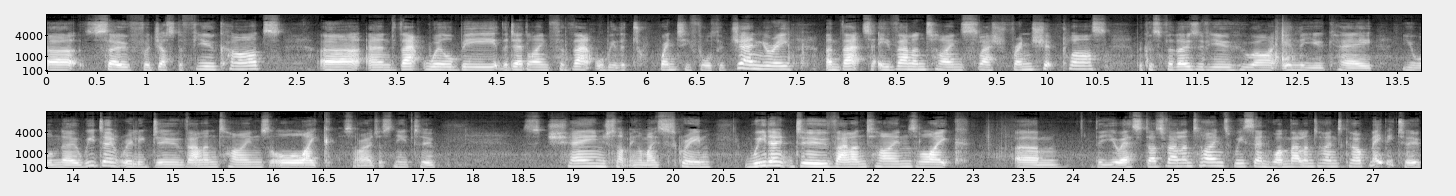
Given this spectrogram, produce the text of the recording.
uh, so for just a few cards, uh, and that will be, the deadline for that will be the 24th of January, and that's a Valentine's slash friendship class, because for those of you who are in the UK, you will know we don't really do Valentine's like, sorry, I just need to change something on my screen. We don't do Valentine's like um, the US does Valentine's. We send one Valentine's card, maybe two,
